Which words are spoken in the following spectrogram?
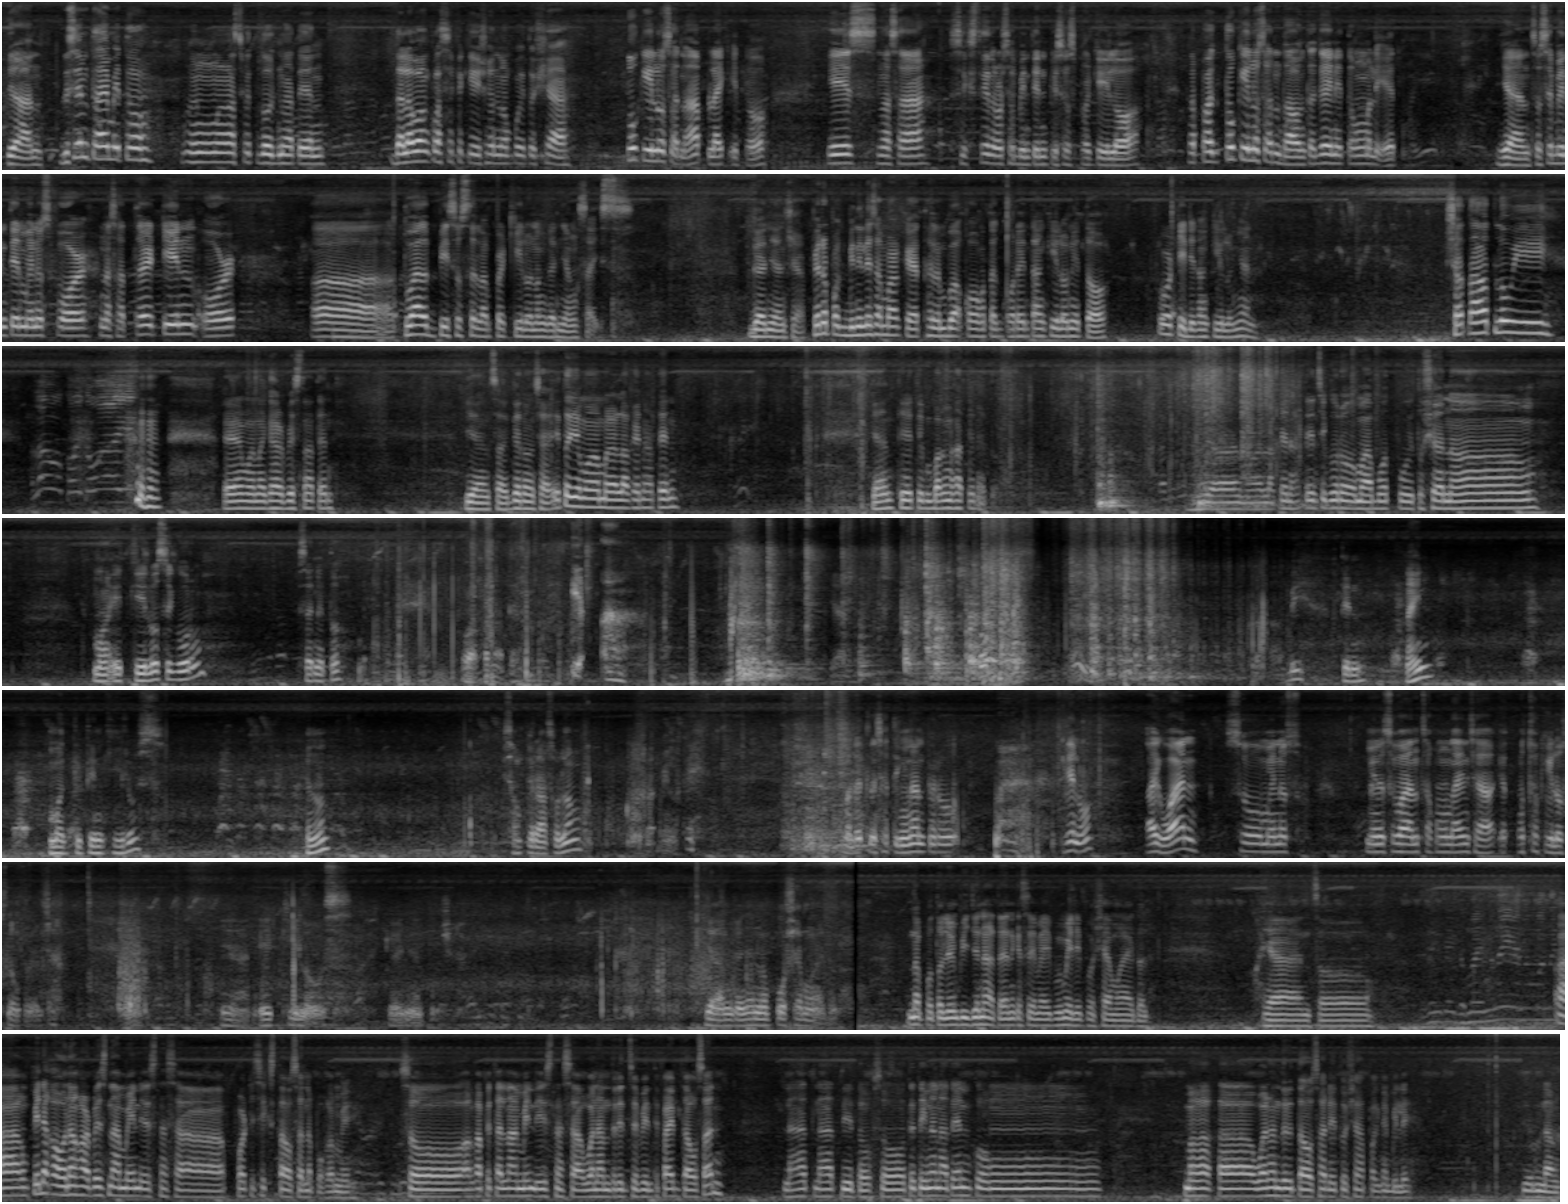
Yan. The same time ito, ang mga sweet gold natin, dalawang classification lang po ito siya. 2 kilos and up like ito is nasa 16 or 17 pesos per kilo. Kapag 2 kilos and down, kagaya nitong maliit, yan. So 17 minus 4, nasa 13 or uh, 12 pesos na lang per kilo ng ganyang size. Ganyan siya. Pero pag binili sa market, halimbawa kung tag 40 ang kilo nito, 40 din ang kilo niyan. Shout out Louie. Hello, Koy Ayan mga nag-harvest natin. Yan, sa ganun siya. Ito yung mga malalaki natin. Yan, tinitimbang natin ito. Yan, malaki natin. Siguro umabot po ito siya ng mga 8 kilos siguro. Isa nito. Hawakan natin. Yeah. Yan. Oh. Ay. Grabe. 10, 9? Magti 10 kilos. Yan o. Isang piraso lang. Grabe laki. Malit lang siya tingnan pero yan o. Ay 1. So minus minus 1 sa kung 9 siya, 8 kilos lang po yan siya. Yan, 8 kilos. Ganyan po siya. Yan, ganyan lang po siya mga idol. Naputol yung video natin kasi may bumili po siya mga idol. Ayan, so... Ang pinakaunang harvest namin is nasa 46,000 na po kami. So, ang capital namin is nasa 175,000. Lahat-lahat dito. So, titingnan natin kung makaka 100,000 ito siya pag nabili. Yun lang.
